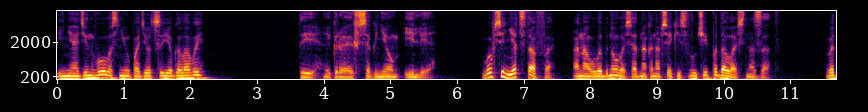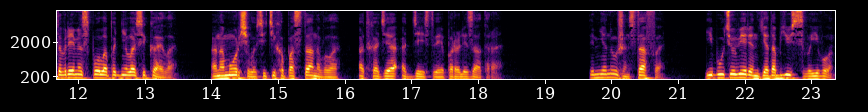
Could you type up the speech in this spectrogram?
и ни один волос не упадет с ее головы. «Ты играешь с огнем или...» «Вовсе нет, Стаффа». Она улыбнулась, однако на всякий случай подалась назад. В это время с пола поднялась и Кайла. Она морщилась и тихо постановала, отходя от действия парализатора. «Ты мне нужен, Стаффа. И будь уверен, я добьюсь своего.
